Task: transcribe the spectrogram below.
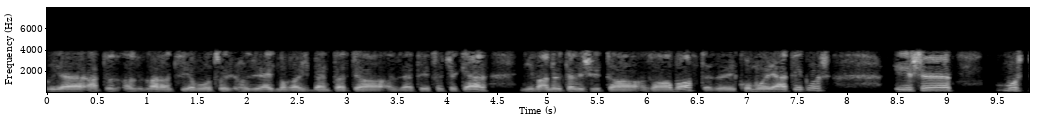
ugye hát az, az garancia volt, hogy, hogy egy maga is bent tartja az etét, hogyha kell. Nyilván őt el is vitt az Alba, ez egy komoly játékos, és most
